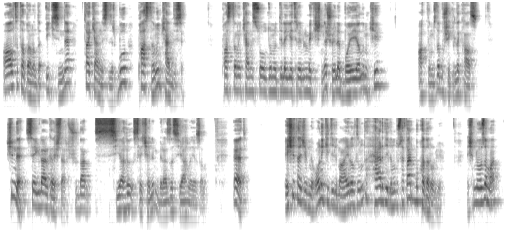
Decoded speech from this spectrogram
6 tabanında x'in de ta kendisidir. Bu pastanın kendisi. Pastanın kendisi olduğunu dile getirebilmek için de şöyle boyayalım ki aklımızda bu şekilde kalsın. Şimdi sevgili arkadaşlar şuradan siyahı seçelim biraz da siyahla yazalım. Evet eşit hacimli 12 dilime ayrıldığında her dilim bu sefer bu kadar oluyor. E şimdi o zaman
